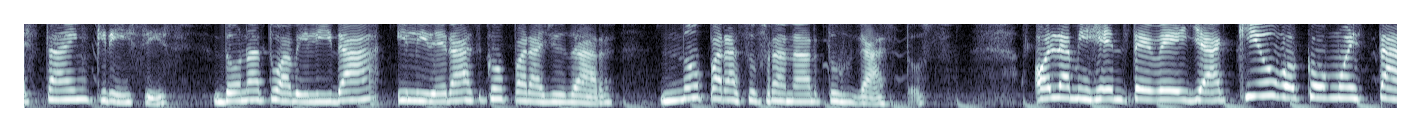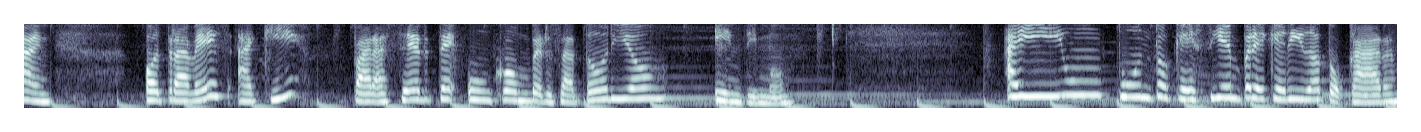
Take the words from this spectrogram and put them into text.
Está en crisis. Dona tu habilidad y liderazgo para ayudar, no para sufranar tus gastos. Hola mi gente bella, ¿qué hubo? ¿Cómo están? Otra vez aquí para hacerte un conversatorio íntimo. Hay un punto que siempre he querido tocar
